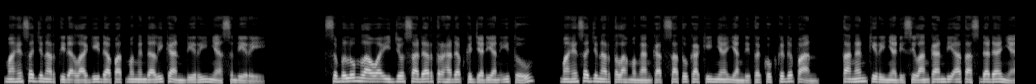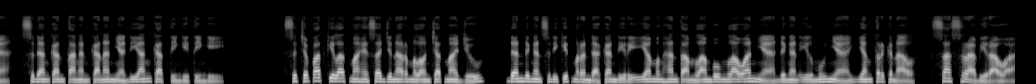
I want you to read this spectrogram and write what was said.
Mahesa Jenar tidak lagi dapat mengendalikan dirinya sendiri. Sebelum Lawa Ijo sadar terhadap kejadian itu, Mahesa Jenar telah mengangkat satu kakinya yang ditekuk ke depan, tangan kirinya disilangkan di atas dadanya, sedangkan tangan kanannya diangkat tinggi-tinggi. Secepat kilat Mahesa Jenar meloncat maju, dan dengan sedikit merendahkan diri ia menghantam lambung lawannya dengan ilmunya yang terkenal, Sasra Birawa.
